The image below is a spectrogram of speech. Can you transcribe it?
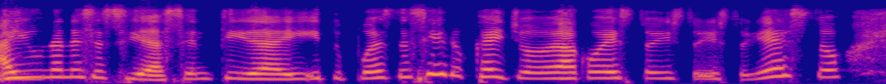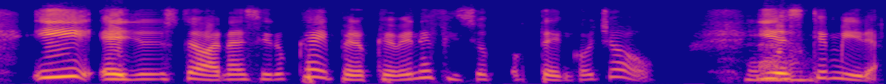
hay una necesidad sentida ahí y tú puedes decir, ok, yo hago esto, esto y esto y esto, y ellos te van a decir, ok, pero ¿qué beneficio obtengo yo? Y es que, mira,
